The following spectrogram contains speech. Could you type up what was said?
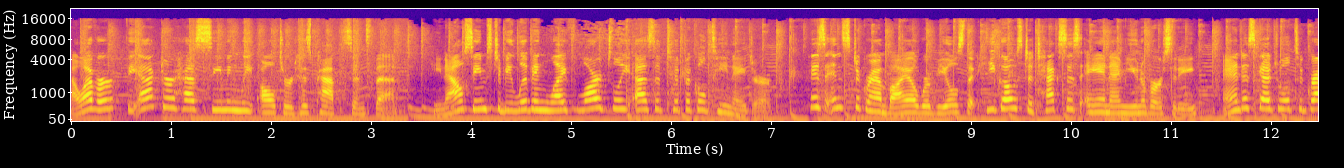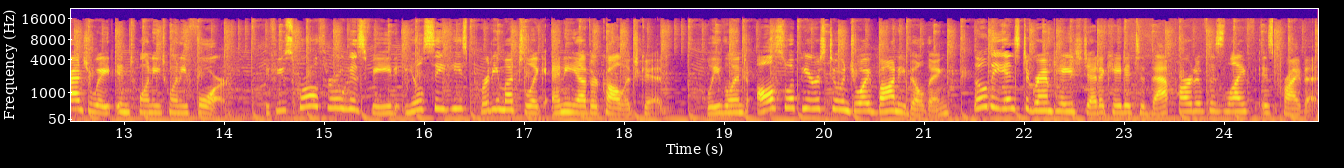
However, the actor has seemingly altered his path since then. He now seems to be living life largely as a typical teenager. His Instagram bio reveals that he goes to Texas A&M University and is scheduled to graduate in 2024. If you scroll through his feed, you'll see he's pretty much like any other college kid. Cleveland also appears to enjoy bodybuilding, though the Instagram page dedicated to that part of his life is private.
